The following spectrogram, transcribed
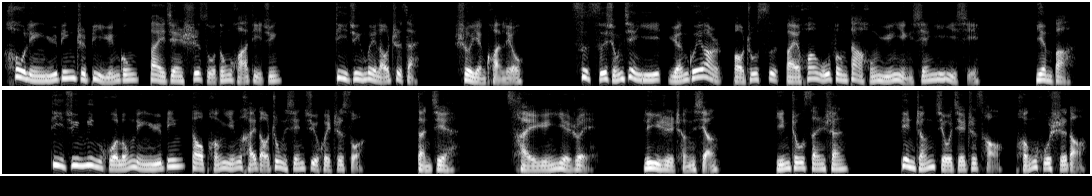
后领于冰至碧云宫拜见师祖东华帝君，帝君慰劳志在，设宴款留，赐雌雄剑一、圆规二、宝珠四、百花无缝大红云影仙衣一袭。宴罢，帝君命火龙领余兵到蓬瀛海岛众仙聚会之所，但见。彩云夜瑞，丽日呈祥。瀛洲三山，遍长九节之草；澎湖石岛，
